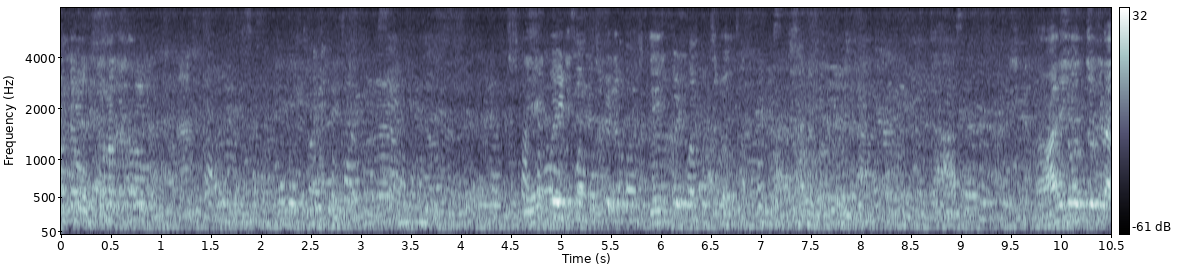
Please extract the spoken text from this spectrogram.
ఉంటే భారీ వద్దు ఇక్కడ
